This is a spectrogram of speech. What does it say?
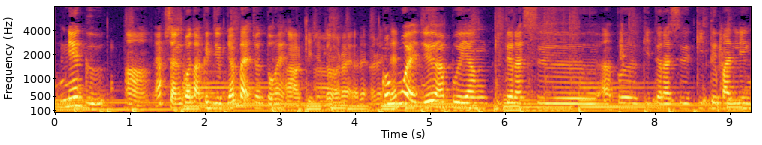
meniaga ah, Apa kau tak kerja pejabat contoh kan Ah, okay, contoh alright, alright, alright. Kau Then? buat je apa yang kita rasa apa kita rasa kita paling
